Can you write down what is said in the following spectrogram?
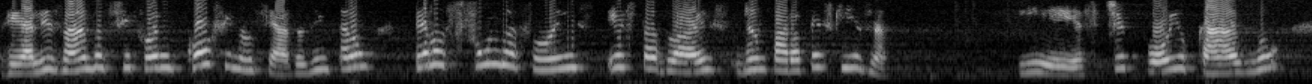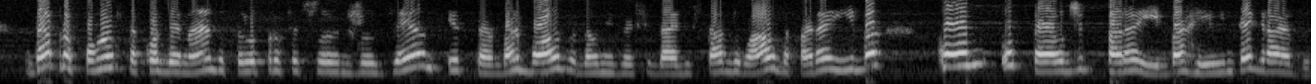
realizadas se forem cofinanciadas, então, pelas fundações estaduais de amparo à pesquisa. E este foi o caso da proposta coordenada pelo professor José Etan Barbosa, da Universidade Estadual da Paraíba, com o PEL de Paraíba Rio Integrado.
